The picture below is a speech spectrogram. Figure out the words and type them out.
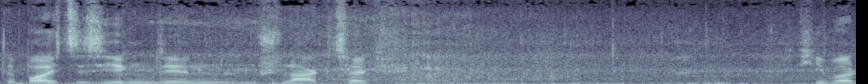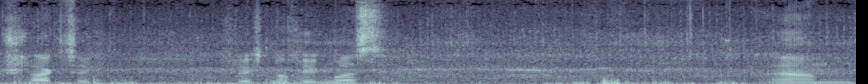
Da bräuchte es irgendein Schlagzeug. Keyboard, Schlagzeug, vielleicht noch irgendwas. Ähm,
